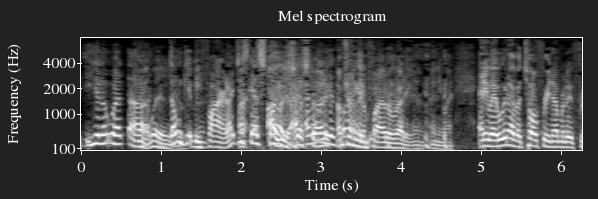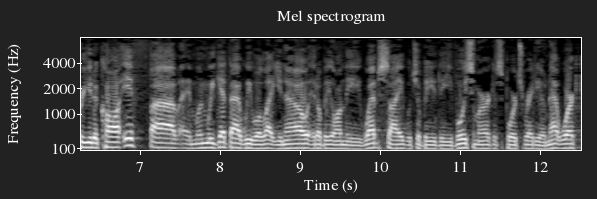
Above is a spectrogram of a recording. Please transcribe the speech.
You know what? Uh, Wait, wait, don't wait. get me fired. I just got started. Oh, you just got started. I'm trying to get him fired. already. Anyway. Anyway, we're going to have a toll-free number to, for you to call. If, uh, and when we get that, we will let you know. It'll be on the website, which will be the Voice America Sports Radio Network.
